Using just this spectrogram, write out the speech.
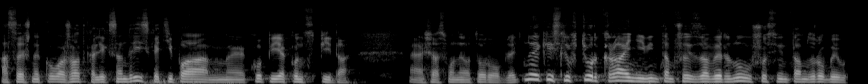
а соняшникова жатка Олександрійська, типа копія конспіда. Зараз вони ото роблять. Ну, якийсь люхтюр крайній, він там щось завернув, щось він там зробив.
